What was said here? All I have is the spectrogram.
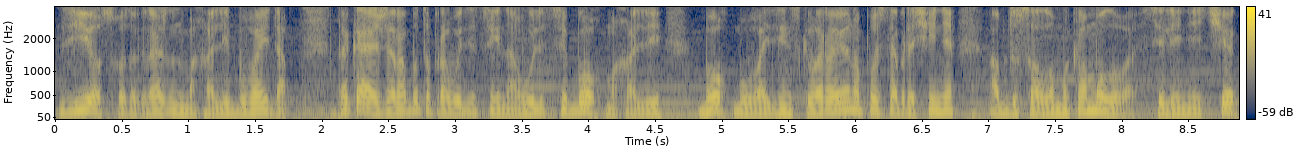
Зио, схода граждан Махали Бувайда. Такая же работа проводится и на улице Бог, Махали Бог Бувайдинского района после обращения Абдусалома Камулова в селение Чек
